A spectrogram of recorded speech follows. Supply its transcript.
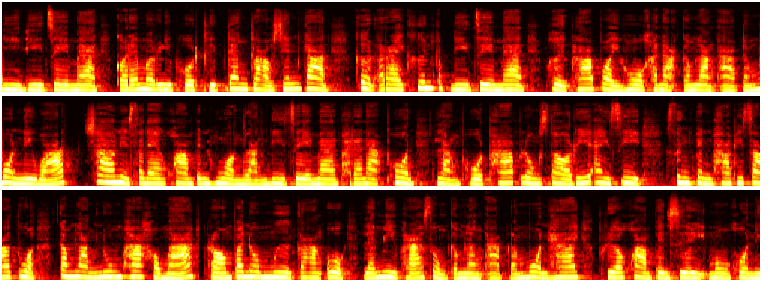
มีดีเจแมนก็ได้มารีโพสต์คลิปดังกล่าวเช่นกัน เกิดอะไรขึ้นกับดีเจแมนเผยภาปล่อยโฮขณะกำลังอาบน้ำมนต์ในวัด ชาวเน็ตแสดงความเป็นห่วงหลังดีเจแมนพัฒนาพล หลังโพสต์ภาพลงสตอรี่ไอซีซึ่งเป็นภาพที่เจ้าตัวกำลังนุ่งผ้าเขาม้า พร้อมประนมมือกลางอก และมีพระสงฆ์กำลังอาบน้ำมนต์ให้ เพื่อความเป็นสิริมงคลใน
